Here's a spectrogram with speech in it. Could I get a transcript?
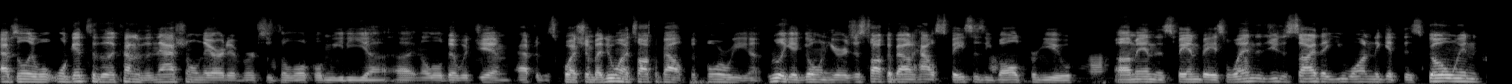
Absolutely. We'll, we'll get to the kind of the national narrative versus the local media uh, in a little bit with Jim after this question. But I do want to talk about before we uh, really get going here is just talk about how space has evolved for you um, and this fan base. When did you decide that you wanted to get this going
